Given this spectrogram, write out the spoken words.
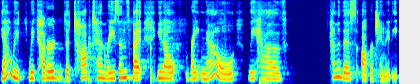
yeah, we we covered the top 10 reasons, but you know, right now we have kind of this opportunity.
